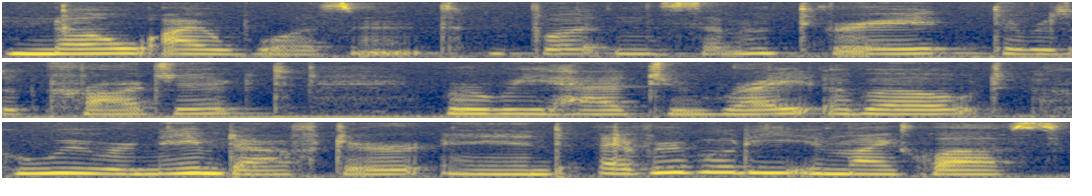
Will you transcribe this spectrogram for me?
No, I wasn't. But in seventh grade, there was a project where we had to write about who we were named after, and everybody in my class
